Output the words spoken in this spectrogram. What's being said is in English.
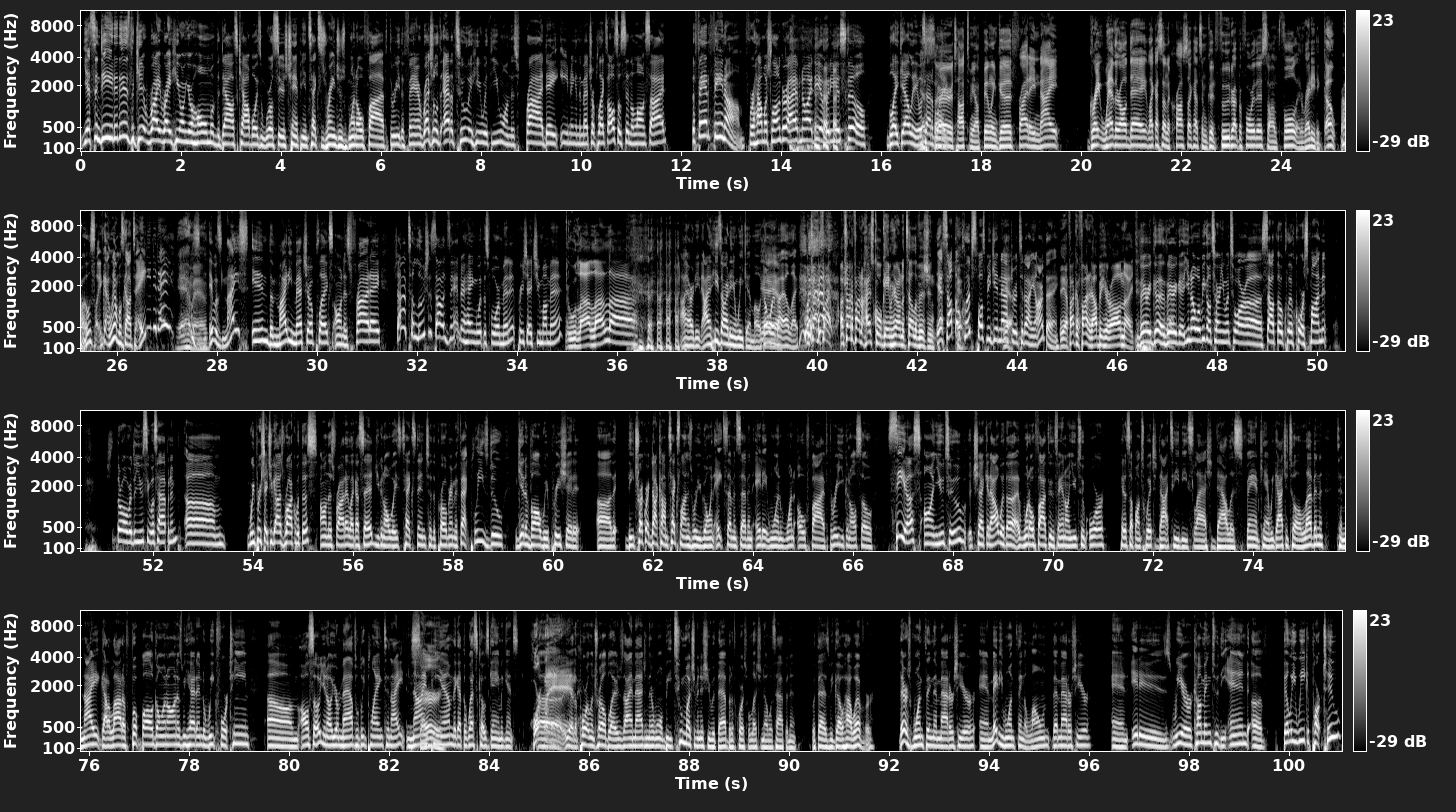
Yes, indeed. It is the Get Right right here on your home of the Dallas Cowboys and World Series champion Texas Rangers 105.3 The Fan. Reginald Atatula here with you on this Friday evening in the Metroplex. Also sitting alongside the fan phenom. For how much longer? I have no idea, but he is still Blake Elliott. What's yes, happening, Blake? Sir, talk to me. I'm feeling good. Friday night. Great weather all day. Like I said on the cross, like had some good food right before this, so I'm full and ready to go. Bro, it was like we almost got to 80 today. Yeah, it was, man. It was nice in the mighty Metroplex on this Friday. Shout out to Lucius Alexander hanging with us for a minute. Appreciate you, my man. Ooh la la la. I already, I, he's already in weekend mode. Yeah, Don't worry yeah. about LA. I'm trying to find. I'm trying to find a high school game here on the television. Yeah, South Oak Cliff's supposed to be getting after Yeah. it today, aren't they? Yeah, if I can find it, I'll be here all night. Very good, very good. You know what? We're gonna turn you into our uh, South Oak Cliff correspondent. Just throw over to you, see what's happening. Um, we appreciate you guys rocking with us on this Friday. Like I said, you can always text into the program. In fact, please do get involved. We appreciate it. Uh, the, the TrekRec.com text line is where you're going 877-881-1053. You can also see us on YouTube. Check it out with uh, 105 through the fan on YouTube or hit us up on twitch.tv slash Dallas fan cam. We got you till 11 tonight. Got a lot of football going on as we head into week 14. Um, also, you know, your Mavs will be playing tonight, 9 Sir. p.m. They got the West Coast game against Portland. uh, yeah, the Portland Trailblazers. I imagine there won't be too much of an issue with that, but of course, we'll let you know what's happening with that as we go. However, there's one thing that matters here, and maybe one thing alone that matters here, and it is we are coming to the end of Philly Week Part Two.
